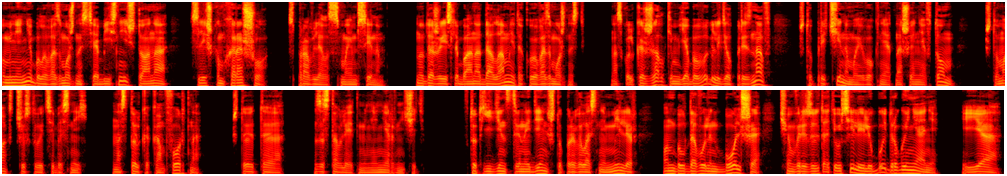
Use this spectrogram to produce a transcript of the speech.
У меня не было возможности объяснить, что она слишком хорошо справлялась с моим сыном. Но даже если бы она дала мне такую возможность, насколько жалким я бы выглядел, признав, что причина моего к ней отношения в том, что Макс чувствует себя с ней настолько комфортно, что это заставляет меня нервничать. В тот единственный день, что провела с ним Миллер, он был доволен больше, чем в результате усилий любой другой няни, и я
